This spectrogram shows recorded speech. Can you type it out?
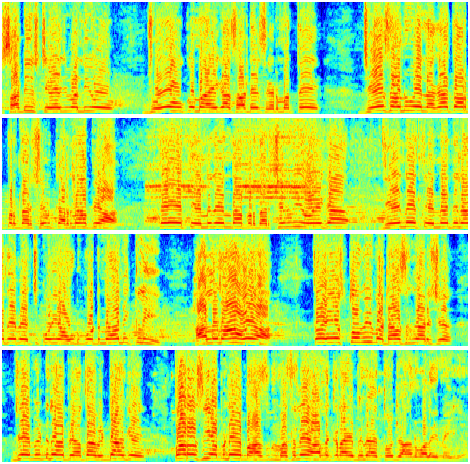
ਸਾਡੀ ਸਟੇਜ ਵੱਲੋਂ ਜੋ ਹੁਕਮ ਆਏਗਾ ਸਾਡੇ ਸਿਰ ਮੱਥੇ ਜੇ ਸਾਨੂੰ ਇਹ ਲਗਾਤਾਰ ਪ੍ਰਦਰਸ਼ਨ ਕਰਨਾ ਪਿਆ ਤੇ ਇਹ ਤਿੰਨ ਦਿਨ ਦਾ ਪ੍ਰਦਰਸ਼ਨ ਵੀ ਹੋਏਗਾ ਜੇ ਇਹਨੇ ਤਿੰਨ ਦਿਨਾਂ ਦੇ ਵਿੱਚ ਕੋਈ ਆਊਟਪੁੱਟ ਨਾ ਨਿਕਲੀ ਹੱਲ ਨਾ ਹੋਇਆ ਤਾਂ ਇਸ ਤੋਂ ਵੀ ਵੱਡਾ ਸੰਘਰਸ਼ ਜੇ ਵਿਢਣਾ ਪਿਆ ਤਾਂ ਵਿਢਾਂਗੇ ਪਰ ਅਸੀਂ ਆਪਣੇ ਮਸਲੇ ਹੱਲ ਕਰਾਏ ਬਿਨਾਂ ਇੱਥੋਂ ਜਾਣ ਵਾਲੇ ਨਹੀਂ ਹਾਂ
